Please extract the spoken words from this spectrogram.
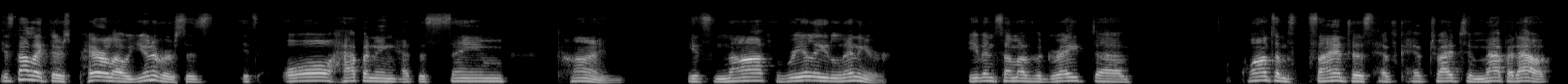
It's not like there's parallel universes. It's all happening at the same time. It's not really linear. Even some of the great uh, quantum scientists have, have tried to map it out.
